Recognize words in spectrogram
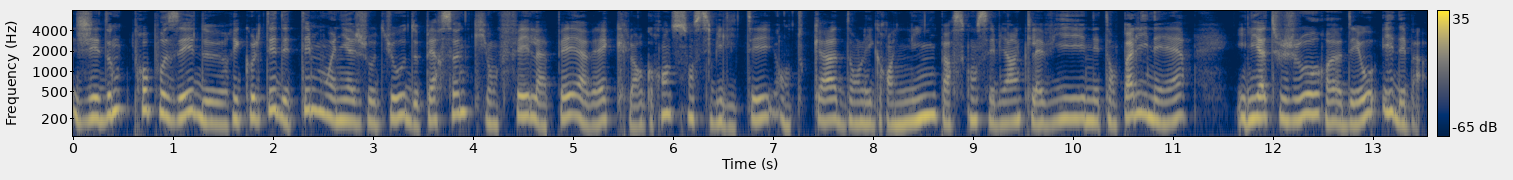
J'ai donc proposé de récolter des témoignages audio de personnes qui ont fait la paix avec leur grande sensibilité, en tout cas dans les grandes lignes, parce qu'on sait bien que la vie n'étant pas linéaire, il y a toujours euh, des hauts et des bas.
